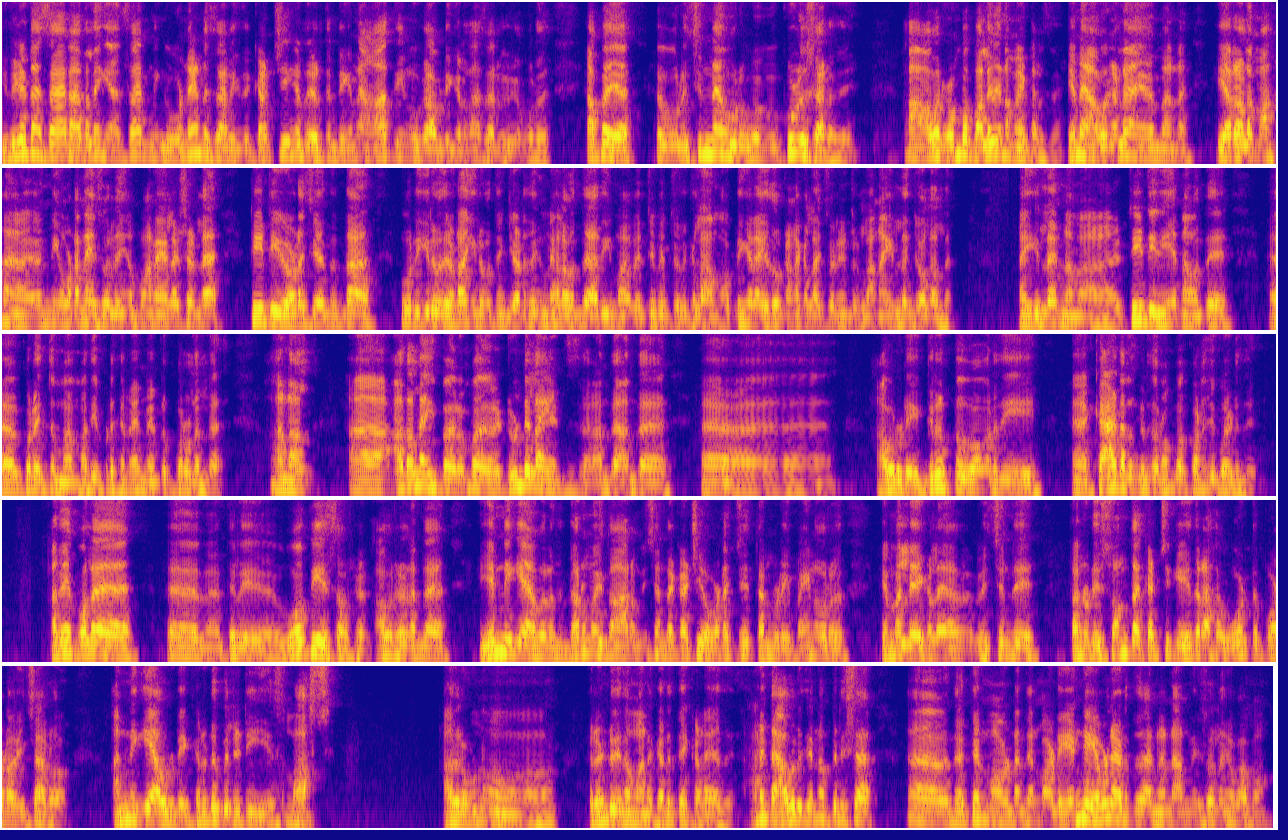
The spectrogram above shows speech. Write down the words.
இருக்கட்டும் சார். அதெல்லாம் சார் நீங்க ஒன்னே சார். இது கட்சிங்கிறது எடுத்துட்டீங்கன்னா அதிமுக அப்படிங்கறதா சார் இருக்க போறது. அப்ப ஒரு சின்ன ஒரு குழு சார் அது. அவர் ரொம்ப பலவீனமாயிட்டார் சார். ஏன்னா அவங்க எல்லாம் ஏராளமாக நீ உடனே சொல்லுவீங்க போன எலெக்ஷன்ல டிடிவியோட சேர்ந்து ஒரு இருபது இடம் இருபத்தஞ்சு இடத்துக்கு மேல வந்து அதிகமா வெற்றி பெற்று இருக்கலாம் அப்படிங்கிற ஏதோ கணக்கெல்லாம் சொல்லிட்டு இருக்கலாம். நான் இல்லைன்னு சொல்லலை. நான் இல்லைன்னு நம்ம டிடிவியை நான் வந்து குறைத்து ம- மதிப்பிடுகிறேன் என்று பொருள் அல்ல. ஆனால் அதெல்லாம் இப்ப ரொம்ப டுண்டில் ஆயிடுச்சு சார். அந்த அந்த அவருடைய கிரிப் ஓவர் தி கேடருங்கிறது ரொம்ப குறைஞ்சு போயிடுது. அதே போல திரு ஓபிஎஸ் அவர்கள் அவர்கள் அந்த எண்ணிக்கை அவர் அந்த தர்ம யுத்தம் ஆரம்பிச்சு அந்த கட்சியை உடைச்சு தன்னுடைய பதினோரு எம்எல்ஏக்களை வச்சிருந்து தன்னுடைய சொந்த கட்சிக்கு எதிராக ஓட்டு போட வச்சாரோ அன்னைக்கே அவருடைய கிரெடிபிலிட்டி இஸ் லாஸ்ட் அதுல ஒன்றும் ரெண்டு விதமான கருத்தே கிடையாது. அண்ட் அவருக்கு என்ன பெருசா ஆஹ், இந்த தென் மாவட்டம் தென் மாவட்டம் எங்க எவ்வளவு இடத்துல நின்று சொல்லுங்க பார்ப்போம்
